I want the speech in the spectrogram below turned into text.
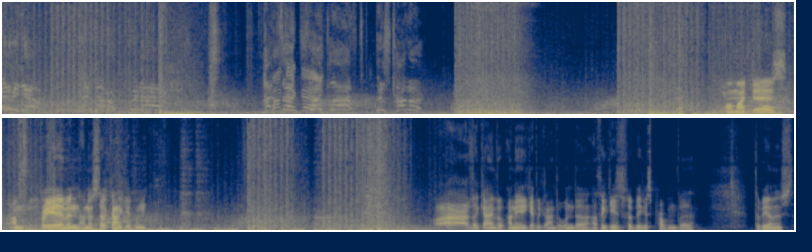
Enemy down! Take cover! Grenade! Hot Contact side, down. flank left! There's cover! Oh my days. I'm pre-aiming and I still can't get them. Ah, the guy in the, I need to get the guy in the window. I think he's the biggest problem there, to be honest.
